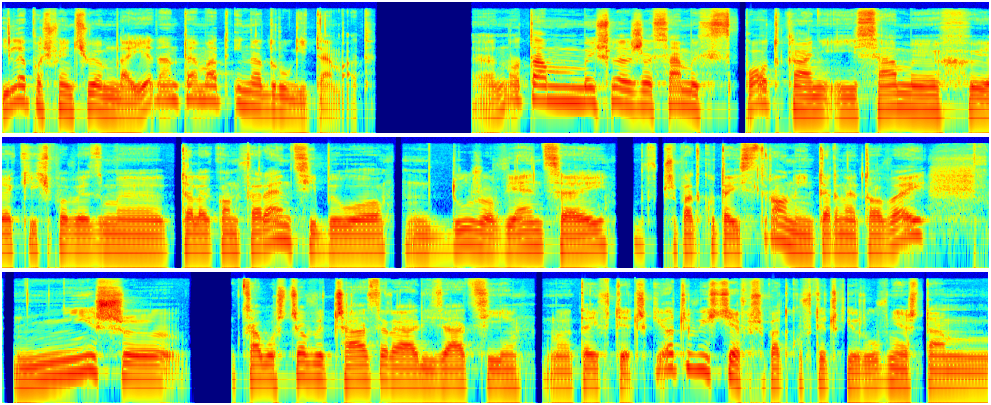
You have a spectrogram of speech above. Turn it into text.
ile poświęciłem na jeden temat i na drugi temat. No tam myślę, że samych spotkań i samych jakichś powiedzmy telekonferencji było dużo więcej w przypadku tej strony internetowej niż całościowy czas realizacji no, tej wtyczki. Oczywiście w przypadku wtyczki również tam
